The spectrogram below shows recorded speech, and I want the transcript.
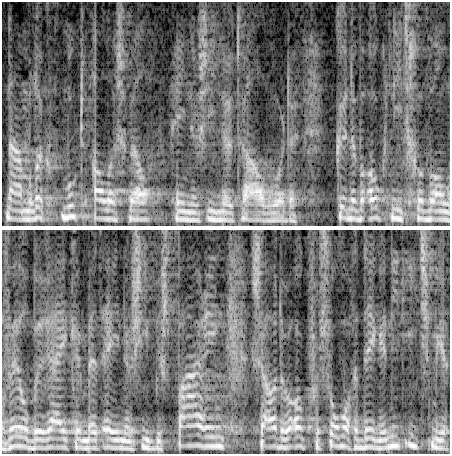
Namelijk, moet alles wel energie-neutraal worden? Kunnen we ook niet gewoon veel bereiken met energiebesparing? Zouden we ook voor sommige dingen niet iets meer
